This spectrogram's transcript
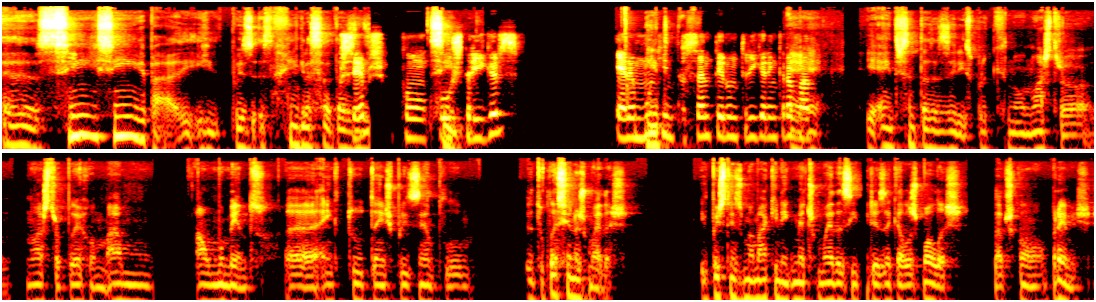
Uh, sim, sim, epá, e depois é engraçado. Percebes? Com, com os triggers era muito é, interessante ter um trigger encravado. É, é, é interessante estar a dizer isso, porque no, no, Astro, no Astro Playroom há um, há um momento uh, em que tu tens, por exemplo, tu colecionas moedas e depois tens uma máquina em que metes moedas e tiras aquelas bolas, sabes, com prémios.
